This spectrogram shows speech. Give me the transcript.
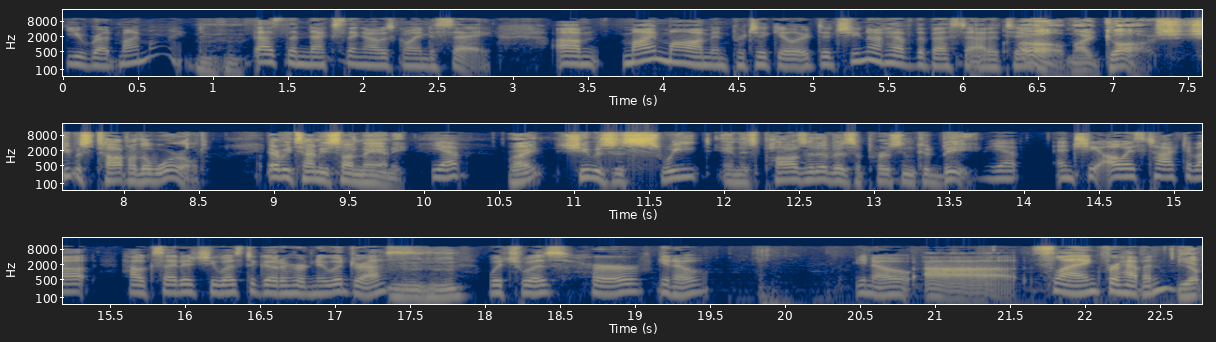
you read my mind. Mm-hmm. That's the next thing I was going to say. Um, my mom, in particular, did she not have the best attitude? Oh my gosh, she was top of the world. Every time you saw Nanny, Yep. right? She was as sweet and as positive as a person could be. Yep. And she always talked about how excited she was to go to her new address, Mhm. which was her, you know, you know, uh, slang for heaven. Yep.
